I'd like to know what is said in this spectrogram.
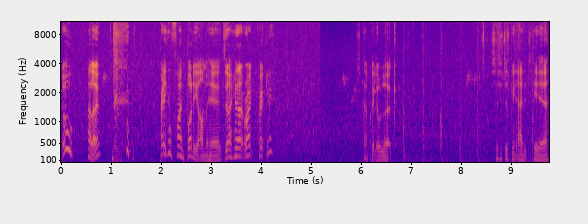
Oh, hello. You can find body armor here. Did I hear that right quickly? Let's have a quick little look. So this has just been added here.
